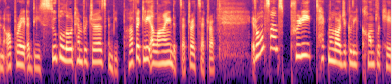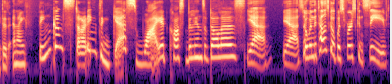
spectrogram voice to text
and operate at these super low temperatures and be perfectly aligned, etc., etc. It all sounds pretty technologically complicated, and I think I'm starting to guess why it cost billions of dollars. Yeah, yeah. So when the telescope was first conceived,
